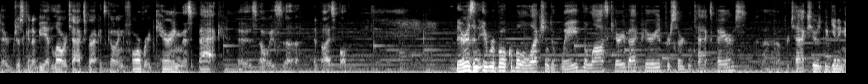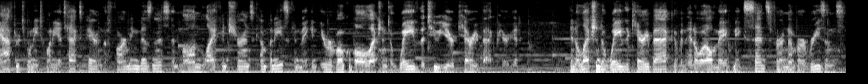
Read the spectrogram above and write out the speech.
they're just going to be at lower tax brackets going forward, carrying this back is always uh, advisable. There is an irrevocable election to waive the loss carryback period for certain taxpayers for tax years beginning after 2020, a taxpayer in the farming business and non life insurance companies can make an irrevocable election to waive the two year carryback period. An election to waive the carryback of an NOL may make sense for a number of reasons,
